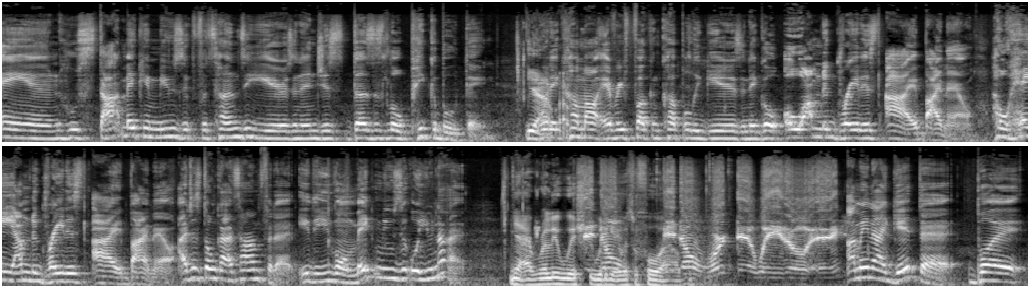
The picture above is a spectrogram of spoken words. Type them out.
and who stop making music for tons of years and then just does this little peekaboo thing. Yeah, Where they come out every fucking couple of years and they go, oh, I'm the greatest I by now. Oh, hey, I'm the greatest I by now. I just don't got time for that. Either you gonna make music or you not. Yeah, I really wish It you would give don't, us a full album. it album. don't work that way though, eh? I mean, I get that, but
